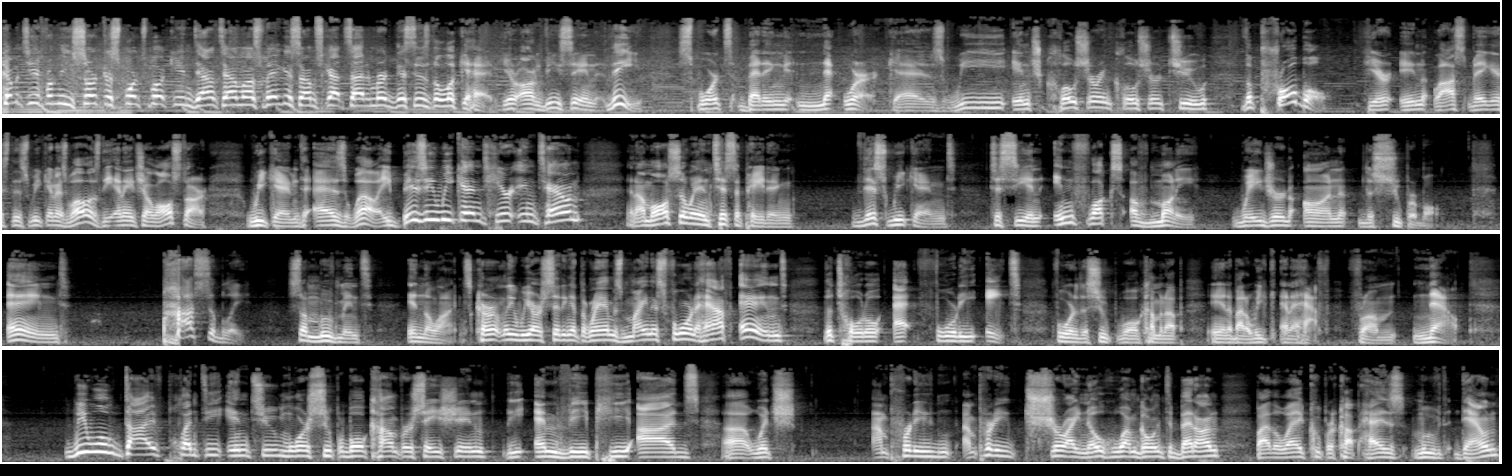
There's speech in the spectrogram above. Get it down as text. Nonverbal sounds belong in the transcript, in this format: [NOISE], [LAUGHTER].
Coming to you from the Circa Sportsbook in downtown Las Vegas, I'm Scott Seidenberg. This is the look ahead here on VSIN, the Sports Betting Network, as we inch closer and closer to the Pro Bowl here in Las Vegas this weekend, as well as the NHL All Star weekend as well. A busy weekend here in town, and I'm also anticipating this weekend to see an influx of money wagered on the Super Bowl and possibly some movement in the lines. Currently, we are sitting at the Rams minus four and a half and the total at 48 for the Super Bowl coming up in about a week and a half from now. We will dive plenty into more Super Bowl conversation, the MVP odds, uh, which I'm pretty I'm pretty sure I know who I'm going to bet on. By the way, Cooper Kupp has moved down.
